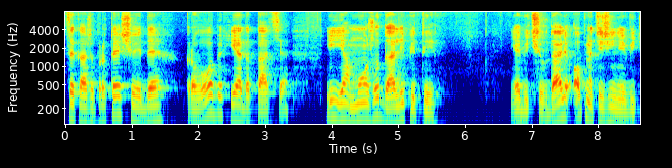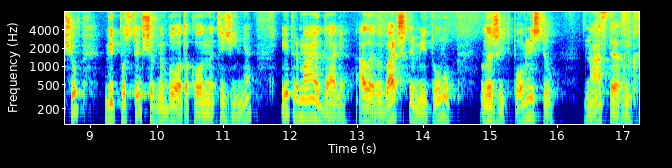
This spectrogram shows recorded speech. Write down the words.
Це каже про те, що йде кровообіг, є адаптація, і я можу далі піти. Я відчув далі, оп, натяжіння відчув, відпустив, щоб не було такого натяжіння. І тримаю далі. Але ви бачите, мій тулуб лежить повністю на стегнах.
